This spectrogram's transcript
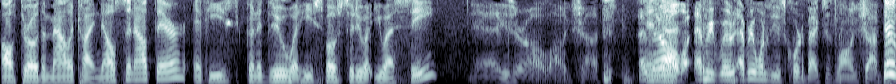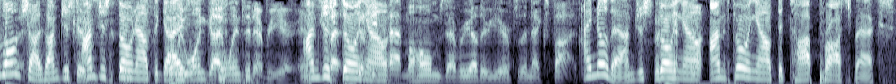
I'll throw the Malachi Nelson out there. If he's going to do what he's supposed to do at USC, Yeah, these are all long shots. And They're that- all every every one of these quarterbacks is long shot. They're long way, shots. I'm just- I'm just throwing out the guys- Only one guy wins it every year. And I'm just throwing out- Pat Mahomes every other year for the next five. I know that. I'm just throwing out. I'm throwing out the top prospects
